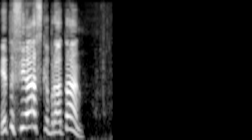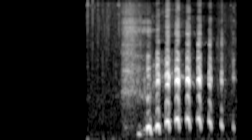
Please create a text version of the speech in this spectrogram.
Это фиаско, братан.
